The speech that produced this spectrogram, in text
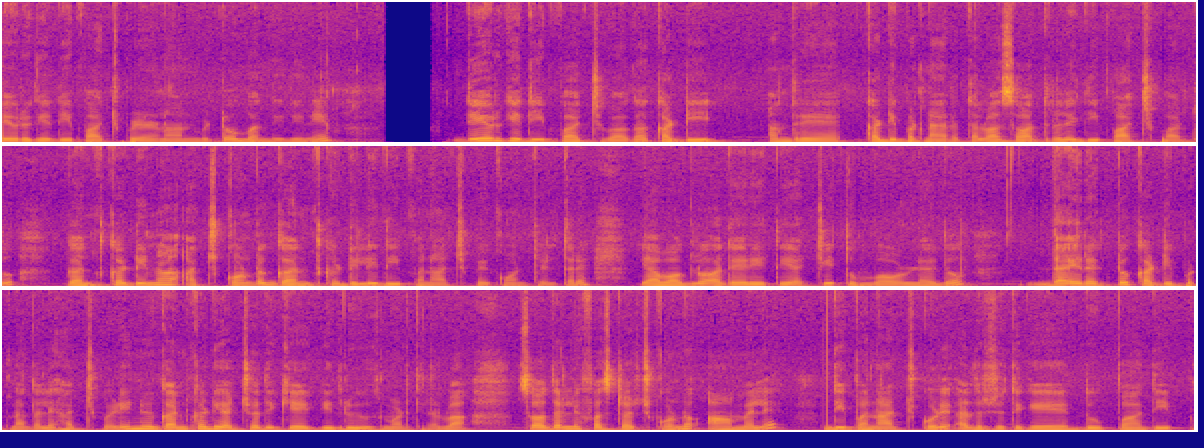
ದೇವರಿಗೆ ದೀಪ ಹಚ್ಬಿಡೋಣ ಅಂದ್ಬಿಟ್ಟು ಬಂದಿದ್ದೀನಿ. ದೇವ್ರಿಗೆ ದೀಪ ಹಚ್ಚುವಾಗ ಕಡ್ಡಿ ಅಂದರೆ ಕಡ್ಡಿ ಪಟ್ಟಣ ಇರುತ್ತಲ್ವ ಸೊ ಅದರಲ್ಲಿ ದೀಪ ಹಚ್ಚಬಾರ್ದು. ಗಂಧ ಕಡ್ಡಿನ ಹಚ್ಕೊಂಡು ಗಂಧ ಕಡ್ಡಿಲಿ ದೀಪನ ಹಚ್ಚಬೇಕು ಅಂತ ಹೇಳ್ತಾರೆ. ಯಾವಾಗಲೂ ಅದೇ ರೀತಿ ಹಚ್ಚಿ ತುಂಬ ಒಳ್ಳೆಯದು ಡೈರೆಕ್ಟು ಕಡ್ಡಿ ಕಡ್ಡಿಪಟ್ಟಣದಲ್ಲಿ ಹಚ್ಚಬೇಡಿ. ನೀವು ಗಂಧ ಕಡ್ಡಿ ಹಚ್ಚೋದಕ್ಕೆ ಹೇಗಿದ್ರು ಯೂಸ್ ಮಾಡ್ತೀರಲ್ವ ಸೊ ಅದರಲ್ಲಿ ಫಸ್ಟ್ ಹಚ್ಕೊಂಡು ಆಮೇಲೆ ದೀಪನ ಹಚ್ಕೊಳ್ಳಿ. ಅದ್ರ ಜೊತೆಗೆ ಧೂಪ, ದೀಪ,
